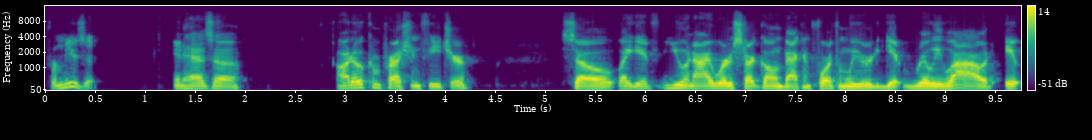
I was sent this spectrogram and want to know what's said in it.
for music. It has a auto compression feature. So like if you and I were to start going back and forth and we were to get really loud, it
